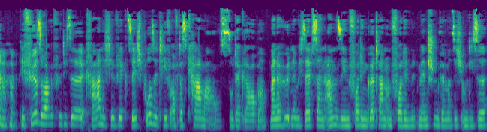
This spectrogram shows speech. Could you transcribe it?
Die Fürsorge für diese Kraniche wirkt sich positiv auf das Karma aus, so der Glaube. Man erhöht nämlich selbst sein Ansehen vor den Göttern und vor den Mitmenschen, wenn man sich um diese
